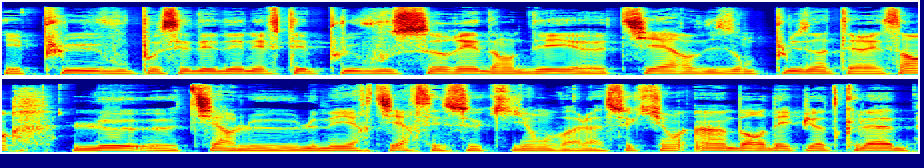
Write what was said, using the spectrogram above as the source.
Et plus vous possédez des NFT, plus vous vous serez dans des euh, tiers, disons, plus intéressants. Le euh, tiers, le, meilleur tiers, c'est ceux qui ont, voilà, ceux qui ont un Board Ape Club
